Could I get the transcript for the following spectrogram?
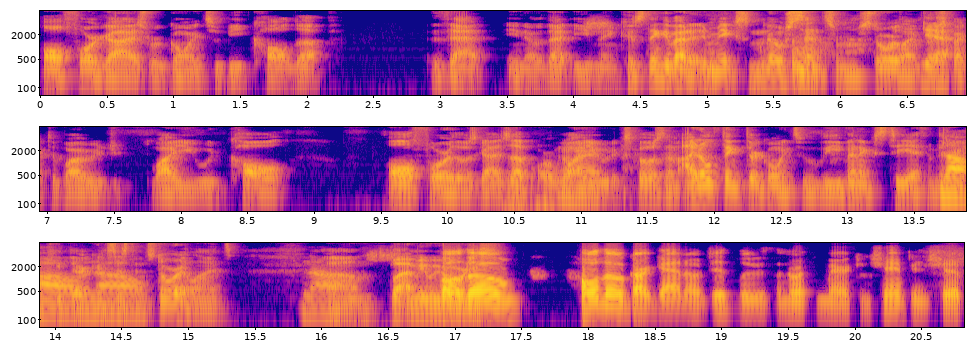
all four guys were going to be called up that you know that evening. Because think about it, it makes no sense from a storyline Yeah. perspective. Why would you, why you would call all four of those guys up, or why Right. you would expose them? I don't think they're going to leave NXT. I think they're going to keep their no. consistent storylines. no. Um, but I mean, we've already- Although, although Gargano did lose the North American Championship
